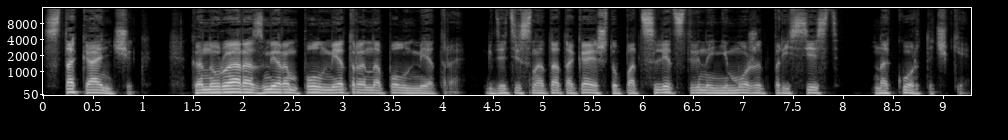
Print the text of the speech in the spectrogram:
стаканчик, конура размером полметра на полметра, где теснота такая, что подследственный не может присесть на корточки,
